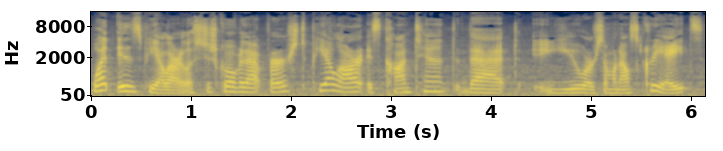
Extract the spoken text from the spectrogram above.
what is PLR? Let's just go over that first. PLR is content that you or someone else creates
